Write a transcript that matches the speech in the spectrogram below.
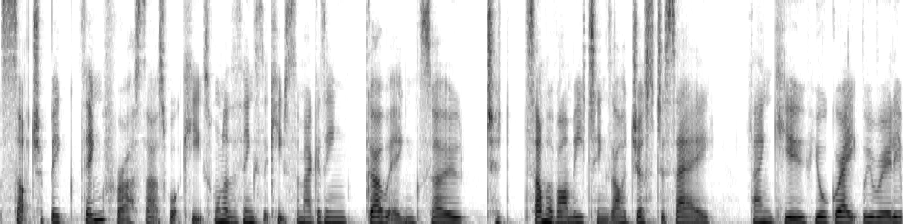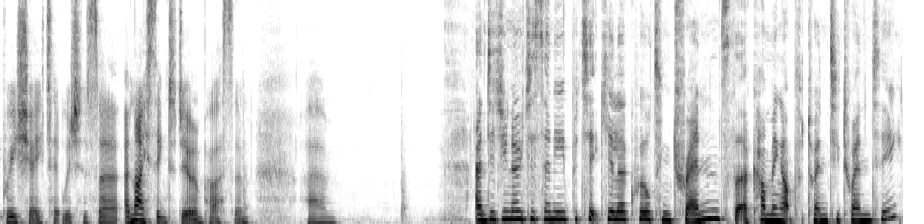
such a big thing for us. That's what keeps one of the things that keeps the magazine going. So to some of our meetings are just to say thank you, you're great, we really appreciate it, which is a, a nice thing to do in person. And did you notice any particular quilting trends that are coming up for 2020?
